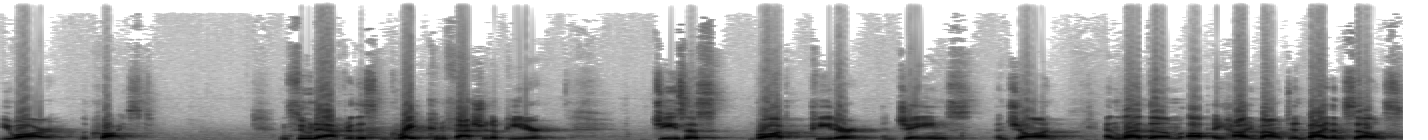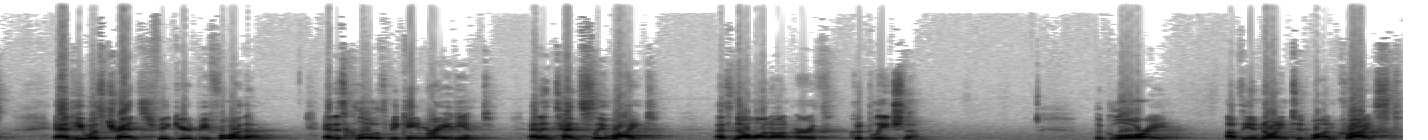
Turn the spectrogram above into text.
You are the Christ. And soon after this great confession of Peter, Jesus brought Peter and James and John and led them up a high mountain by themselves, and he was transfigured before them, and his clothes became radiant and intensely white, as no one on earth could bleach them. The glory of the Anointed One, Christ,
